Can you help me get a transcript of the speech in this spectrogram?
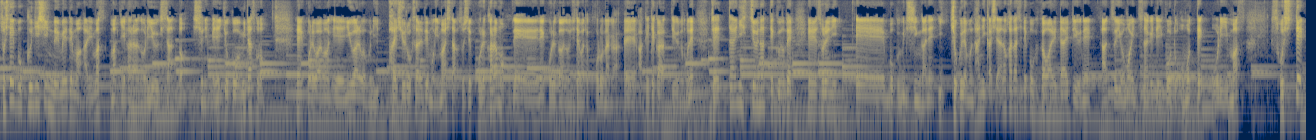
そして僕自身の夢でもあります牧原紀之さんと一緒に名曲を生み出すこと、えーこれは、えーニューアルバムにいっぱい収録されてもいました。そしてこれからも、えーね、これからの時代またコロナが、えー明けてからっていうのもね絶対に必要になっていくので、えーそれに、えー僕自身がね一曲でも何かしらの形でこう関わりたいというね熱い思いにつなげていこうと思っております。そして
